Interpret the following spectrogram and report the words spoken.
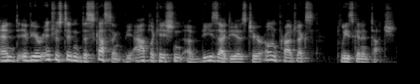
And if you're interested in discussing the application of these ideas to your own projects, please get in touch.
